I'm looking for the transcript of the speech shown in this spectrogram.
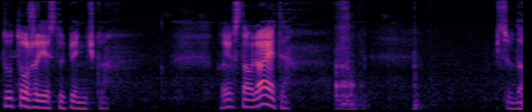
Тут теж є ступенечка. Ви вставляєте сюди.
